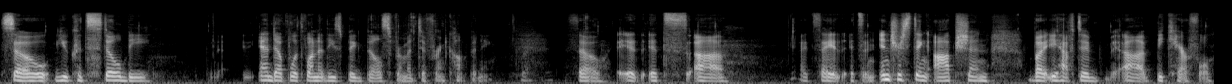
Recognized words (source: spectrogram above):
So you could still be end up with one of these big bills from a different company. Right. So it, it's uh, I'd say it's an interesting option, but you have to uh, be careful.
